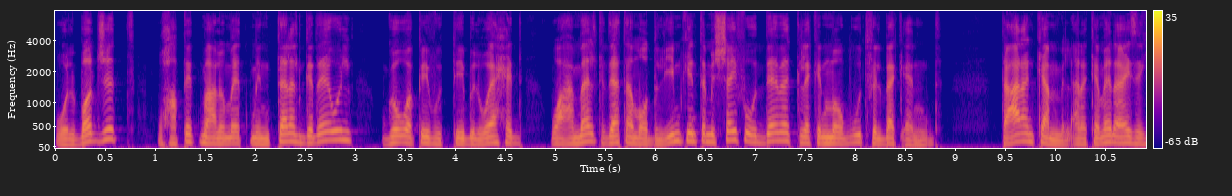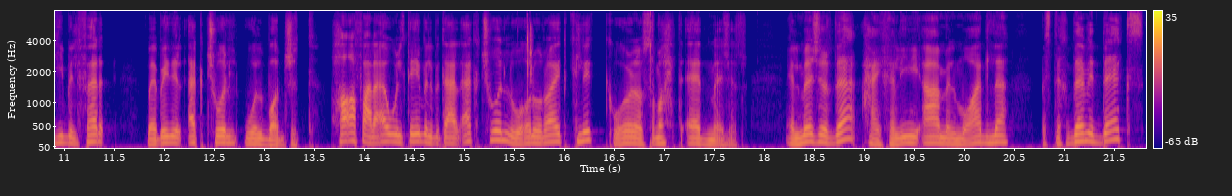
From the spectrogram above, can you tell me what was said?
وال budget وحطيت معلومات من ثلاث جداول جوه pivot table واحد وعملت data model يمكن انت مش شايفه قدامك لكن موجود في ال back end تعال نكمل. أنا كمان عايز أجيب الفرق ما بين ال actual وال budget هقف على أول table بتاع ال actual وأقول له right click وأقول لو سمحت add measure ال measure ده هيخليني أعمل معادلة باستخدام ال DAX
